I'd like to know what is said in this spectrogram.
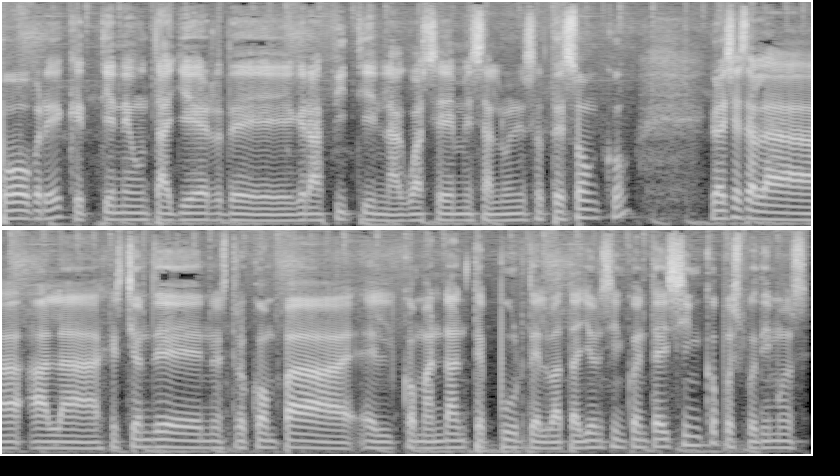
Pobre, que tiene un taller de graffiti en la UACM San Lorenzo Tezonco gracias a la, a la gestión de nuestro compa, el comandante PUR del Batallón 55, pues pudimos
